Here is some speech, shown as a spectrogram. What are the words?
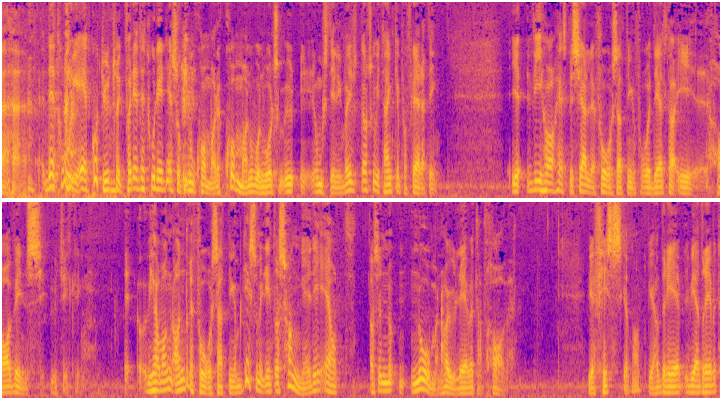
det tror jeg er et godt uttrykk, for jeg tror det er det som nå kommer. Det kommer noen voldsom omstilling. Men da skal vi tenke på flere ting. Vi har helt spesielle forutsetninger for å delta i havvindsutvikling. Vi har mange andre forutsetninger, men det som er det interessante, det er at altså, nordmenn har jo levet av havet. Vi har fisket, vi har, drevet, vi har drevet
